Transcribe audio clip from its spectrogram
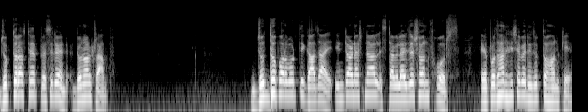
যুক্তরাষ্ট্রের প্রেসিডেন্ট ডোনাল্ড ট্রাম্প। যুদ্ধ পরবর্তী গাজায় ইন্টারন্যাশনাল স্টাবিলাইজেশন ফোর্স এর প্রধান হিসেবে নিযুক্ত হন কে?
